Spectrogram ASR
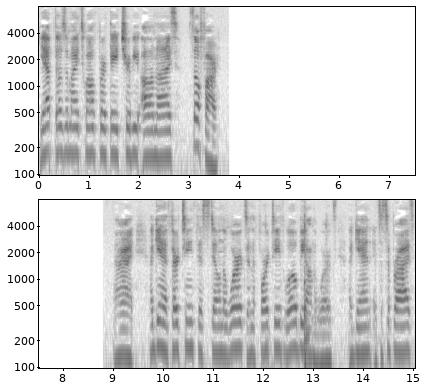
Yep, those are my 12th birthday tribute alumni so far. Alright, again, 13th is still in the works, and the 14th will be on the works. Again, it's a surprise.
